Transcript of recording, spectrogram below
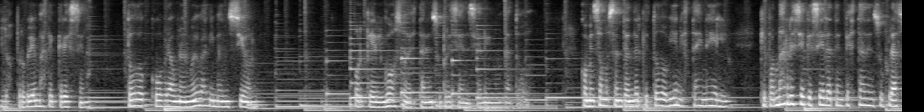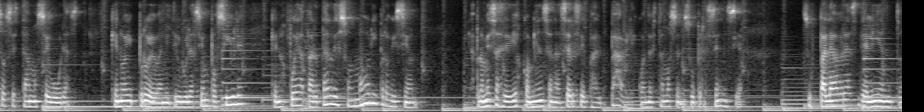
y los problemas decrecen, todo cobra una nueva dimensión, porque el gozo de estar en su presencia lo inunda todo. Comenzamos a entender que todo bien está en Él, que por más recia que sea la tempestad en sus brazos estamos seguras, que no hay prueba ni tribulación posible que nos pueda apartar de su amor y provisión. Promesas de Dios comienzan a hacerse palpables cuando estamos en su presencia. Sus palabras de aliento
